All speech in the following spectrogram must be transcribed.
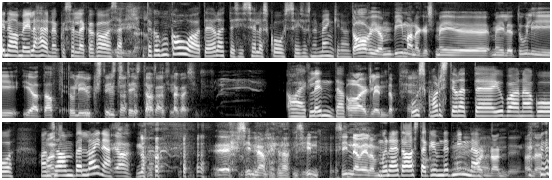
enam ei lähe nagu sellega kaasa oota, aga kui kaua te olete siis selles koosseisus nüüd mänginud? Taavi on viimane, kes meie, meile tuli ja Tahv tuli Üksteist üksteist aastat aastat tagasi. aeg lendab, aeg lendab. usk, varsti olete juba nagu ansambel Laine, jah, noh, sinna veel on, siin, sinna veel on. mõned aastakümned minna. on, on, on, on.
